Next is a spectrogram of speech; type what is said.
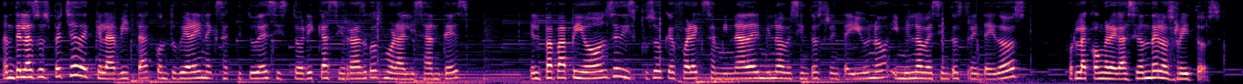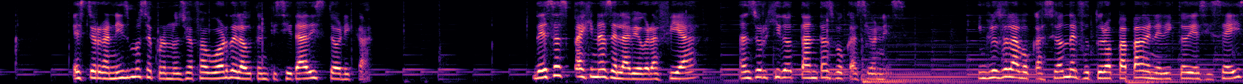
Ante la sospecha de que la Vita contuviera inexactitudes históricas y rasgos moralizantes, el Papa Pío XI dispuso que fuera examinada en 1931 y 1932 por la Congregación de los Ritos. Este organismo se pronunció a favor de la autenticidad histórica. De esas páginas de la biografía han surgido tantas vocaciones, incluso la vocación del futuro Papa Benedicto XVI,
